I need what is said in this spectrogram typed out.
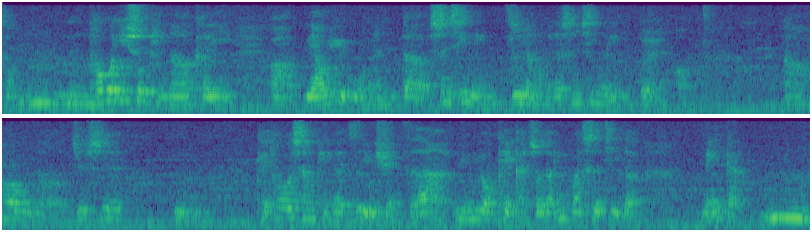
中，嗯嗯，通过艺术品呢，可以呃疗愈我们的身心灵，滋养我们的身心灵，对哦。然后呢，就是嗯，可以通过商品的自由选择啊，运用可以感受到印花设计的美感，嗯，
